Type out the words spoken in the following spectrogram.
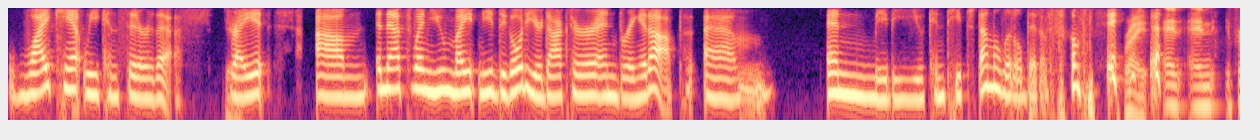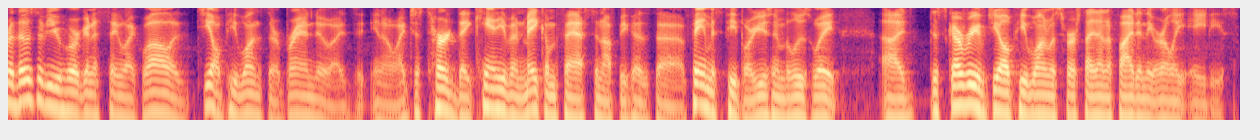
Why can't we consider this? Yeah. Right. Um, and that's when you might need to go to your doctor and bring it up. Um, and maybe you can teach them a little bit of something. right. And and for those of you who are going to say like, well, GLP-1s they're brand new. I you know, I just heard they can't even make them fast enough because the famous people are using them to lose weight. Uh, discovery of GLP-1 was first identified in the early 80s.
